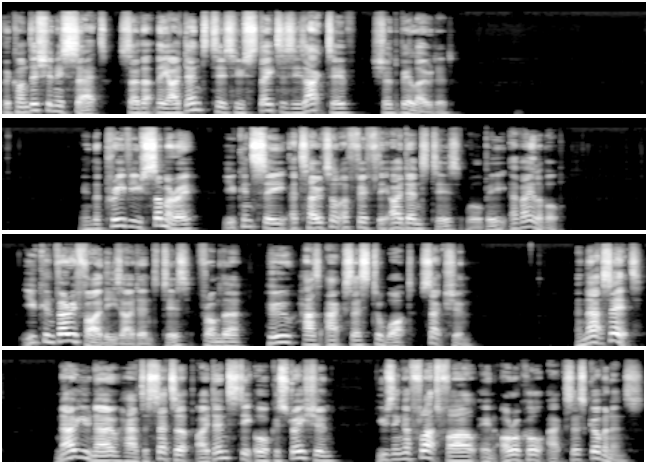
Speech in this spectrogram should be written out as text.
the condition is set so that the identities whose status is active should be loaded. In the preview summary, you can see a total of 50 identities will be available. You can verify these identities from the who has access to what section. And that's it. Now you know how to set up identity orchestration using a flat file in Oracle Access Governance.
